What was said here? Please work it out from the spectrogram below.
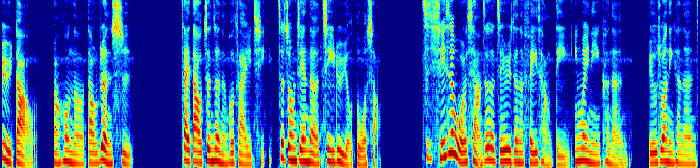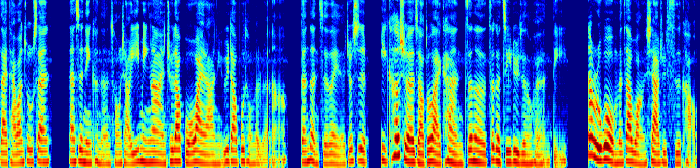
遇到，然后呢到认识，再到真正能够在一起，这中间的几率有多少？其实我想这个几率真的非常低，因为你可能。比如说，你可能在台湾出生，但是你可能从小移民啊，你去到国外啦，你遇到不同的人啊，等等之类的。就是以科学的角度来看，真的这个几率真的会很低。那如果我们再往下去思考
